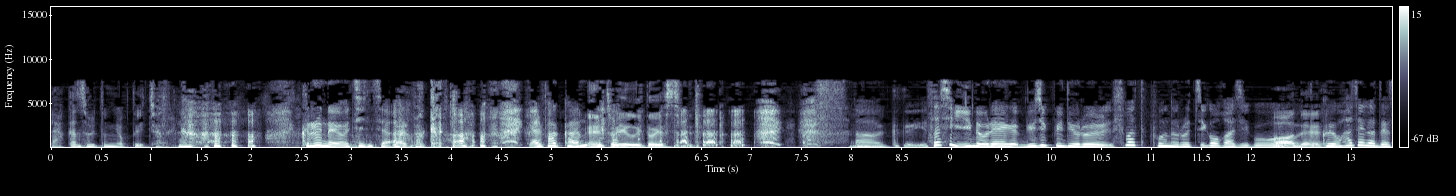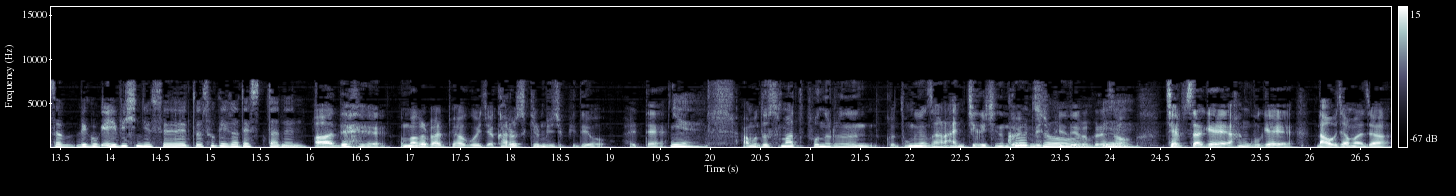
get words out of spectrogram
약간 설득력도 있잖아요. 그러네요, 진짜. 얄팍한. 얄팍한? 네, 저의 의도였습니다. 아, 그, 그, 사실 이 노래 뮤직비디오를 스마트폰으로 찍어가지고 아, 네. 그 화제가 돼서 미국 ABC 뉴스에도 소개가 됐었다는. 아, 네. 음악을 발표하고 이제 가로수길 뮤직비디오 할 때. 예. 아무도 스마트폰으로는 그 동영상을 안 찍으시는 거예요, 그렇죠. 뮤직비디오를. 그래서 예. 잽싸게 한국에 나오자마자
